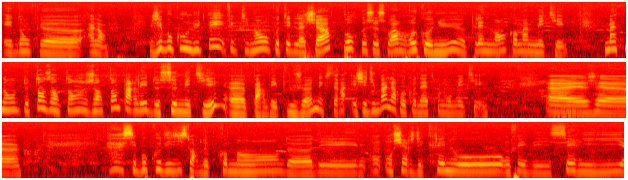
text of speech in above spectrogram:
Et donc, euh, alors, j'ai beaucoup lutté effectivement aux côtés de l'achat pour que ce soit reconnu euh, pleinement comme un métier. Maintenant, de temps en temps, j'entends parler de ce métier euh, par des plus jeunes, etc. Et j'ai du mal à reconnaître mon métier. Euh, ah, c'est beaucoup des histoires de commandes, des... on, cherche des créneaux, on fait des séries.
